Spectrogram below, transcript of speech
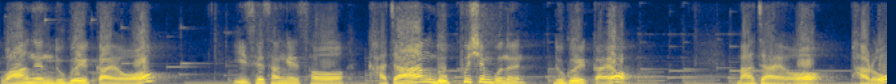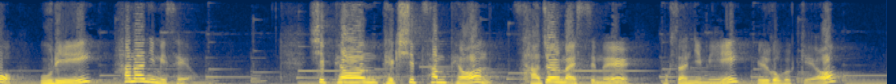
왕은 누구일까요? 이 세상에서 가장 높으신 분은 누구일까요? 맞아요. 바로 우리 하나님이세요. 시편 113편 4절 말씀을 목사님이 읽어볼게요.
